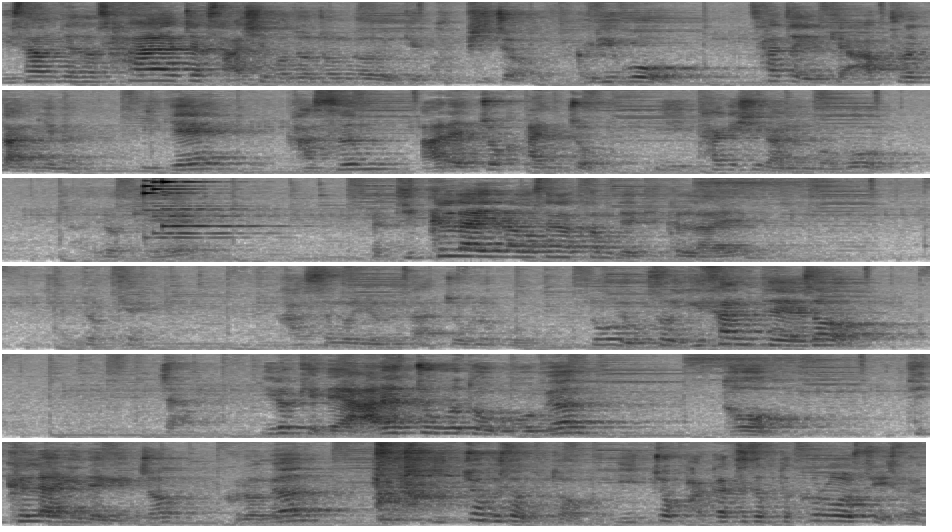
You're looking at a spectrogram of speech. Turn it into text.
이 상태에서 살짝 45도 정도 이렇게 굽히죠. 그리고 살짝 이렇게 앞으로 당기는 이게 가슴 아래쪽 안쪽 이 타깃이 가는 거고. 자, 이렇게. 디클라인이라고 생각하면 돼요 디클라인. 자, 이렇게. 가슴을 여기서 안쪽으로 보고. 또 여기서 이 상태에서 자 이렇게 내 아래쪽으로 더 모으면 더 decline이 되겠죠? 그러면 이쪽에서부터 이쪽 바깥에서부터 끌어올 수 있어요.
